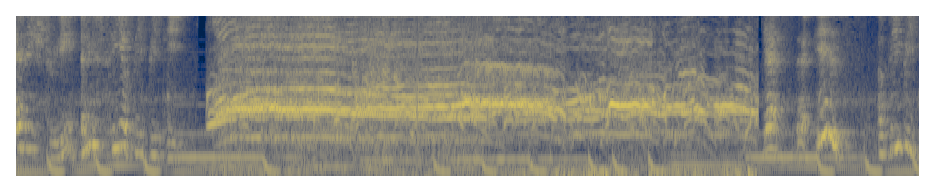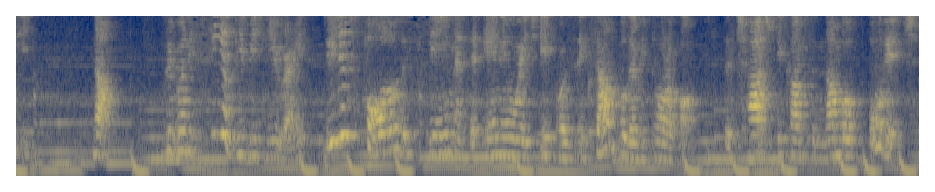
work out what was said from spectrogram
NH3 and you see a PPT. Yes, there is a PPT. Now, you're going to see a PPT, right, you just follow the same as the NaOH aqueous example that we thought about. The charge becomes a number of OH.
